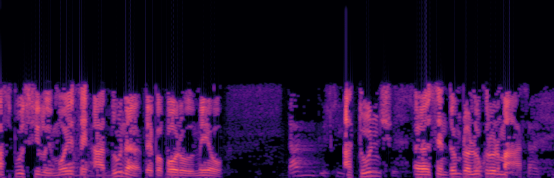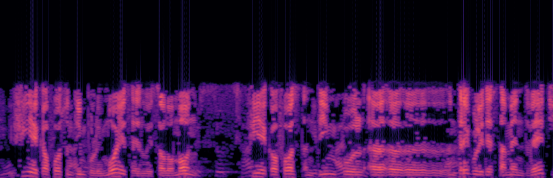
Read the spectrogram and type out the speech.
a spus și lui Moise, adună pe poporul meu atunci uh, se întâmplă lucruri mari. Fie că a fost în timpul lui Moise, lui Solomon, fie că a fost în timpul uh, uh, uh, întregului testament vechi,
